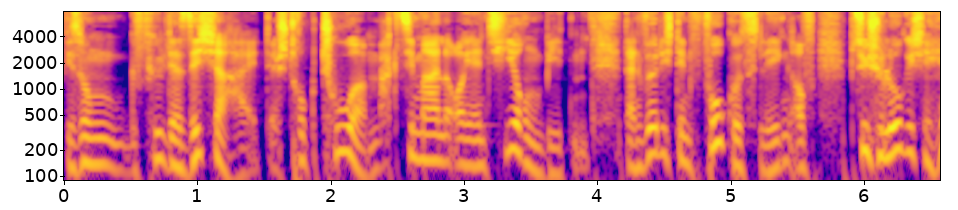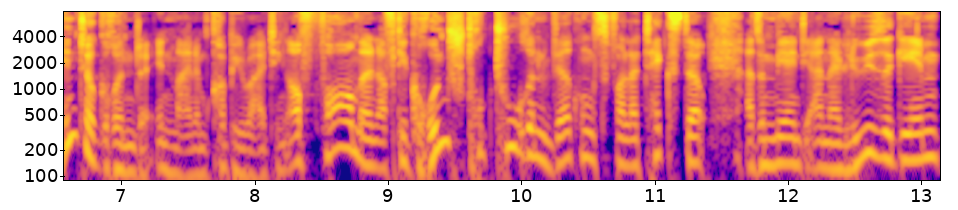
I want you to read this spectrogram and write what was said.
wie so ein Gefühl der Sicherheit, der Struktur, maximale Orientierung bieten. Dann würde ich den Fokus legen auf psychologische Hintergründe in meinem Copywriting, auf Formeln, auf die Grundstrukturen wirkungsvoller Texte, also mehr in die Analyse gehen,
